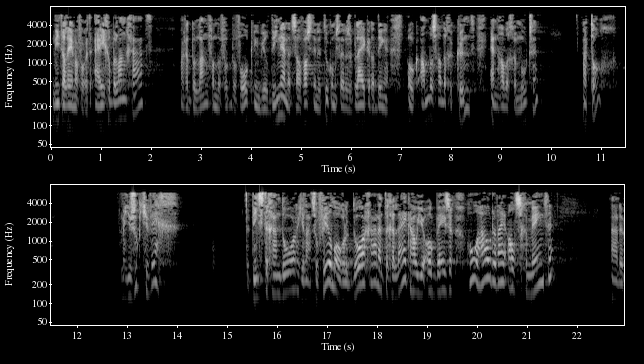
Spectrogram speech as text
niet alleen maar voor het eigen belang gaat, maar het belang van de bevolking wil dienen. En het zal vast in de toekomst wel eens blijken dat dingen ook anders hadden gekund en hadden gemoeten. Maar toch, maar je zoekt je weg. De diensten gaan door, je laat zoveel mogelijk doorgaan en tegelijk hou je ook bezig. Hoe houden wij als gemeente naar de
